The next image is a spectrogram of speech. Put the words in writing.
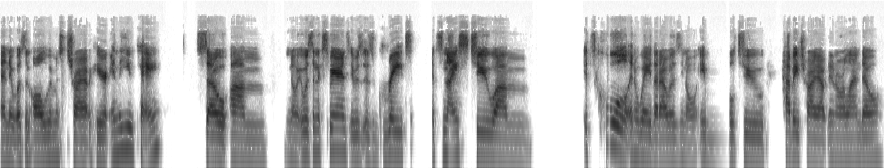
and it was an all women's tryout here in the UK. So, um, you know, it was an experience. It was, was great. It's nice to, um, it's cool in a way that I was, you know, able to have a tryout in Orlando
